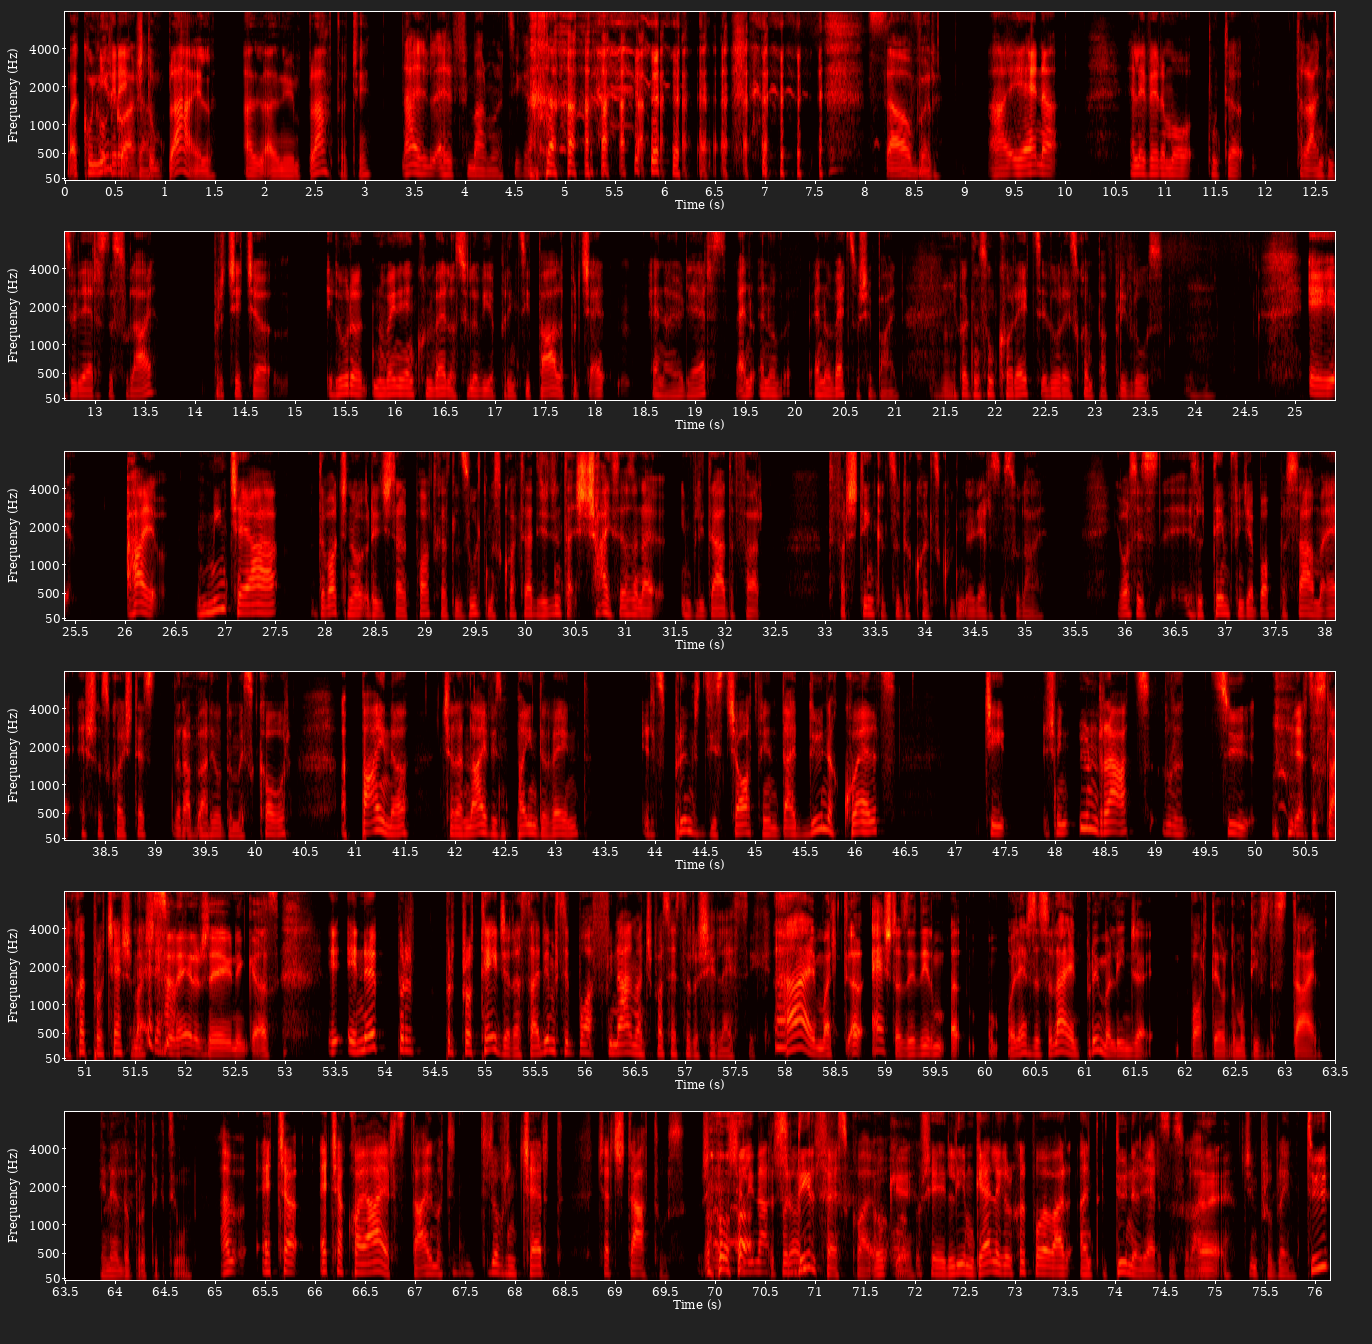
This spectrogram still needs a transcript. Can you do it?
Ma con il questo un plail, al, al un plato, c'è? no è il fumare una zigarra Sauber. Ah, e ena, ele veramo appunto tra i uliers da Sulai, perché c'è, e loro non vengono quel velo sulla via principale, perché è una uliers, è una è una vezzo c'è bain. E quando sono corretti, e loro è un po' privlos. E, hai, mince ha, da voce no registrare il podcast, le ultime quattro anni, giunta, scheiße, è una invalidità da far, da far stinkel zu da quels con uliers da Sulai. E was is is il tempo fin già po passà, ma è è stas quai stes rablario de mes cor. A paina c'è la naive in pain de vent. Els prims dis chat fin dai d'una quels ci svin un rat lura zu der das like quai processo ma Ma sono ero c'è un in casa. e e ne per per proteggere sai dim se boh finalmente può essere schelessig. Ah, ma è sta, se dir, voler se là in prima linea porta ora de motivs de style e non de protezione. E e c'ha quai air style ma tu tu dovri un cert cert status. C'è linar per Schon. dil fest quai. Ok. O c'è Liam Gallagher quel può avere un dünner lerse so là. Eh. C'è un problem. Tu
